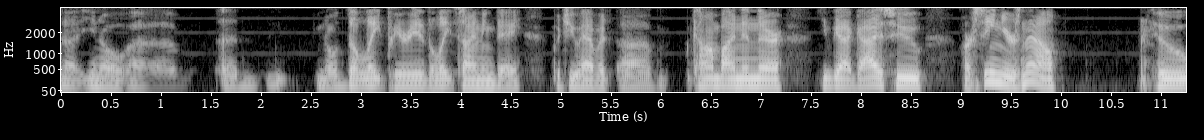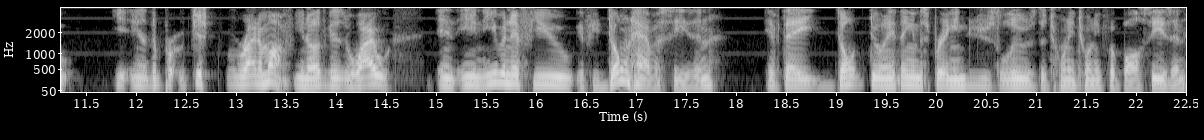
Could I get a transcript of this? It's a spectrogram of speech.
uh, you know, uh, uh, you know, the late period, the late signing day, but you have a uh, combine in there. You've got guys who are seniors now, who you know, the just write them off. You know, because why? And, and even if you if you don't have a season, if they don't do anything in the spring and you just lose the 2020 football season,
